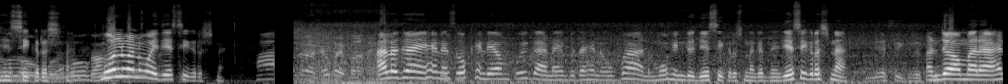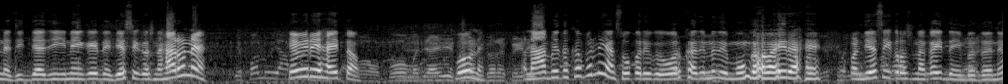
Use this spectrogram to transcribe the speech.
જય શ્રી કૃષ્ણ. બોલવાનું હોય જય શ્રી કૃષ્ણ. હાલો જાય હે ને સોખી લે આમ પૂગા ને બધા હે ને ઊભા ને મોહિન જો જય શ્રી કૃષ્ણ કહી દે. જય શ્રી કૃષ્ણ. જય શ્રી કૃષ્ણ. અને જો અમારા હે ને જીજાજી ને કહી દે જય શ્રી કૃષ્ણ. સારું ને? કેવી રહી હાઈતા બહુ બહુ ને? અને આ બે તો ખબર નહીં આ છોકરીઓ કોઈ ઓળખાતી નથી મૂંગા વાયરા હે. પણ જય શ્રી કૃષ્ણ કહી દઈ બધાને.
